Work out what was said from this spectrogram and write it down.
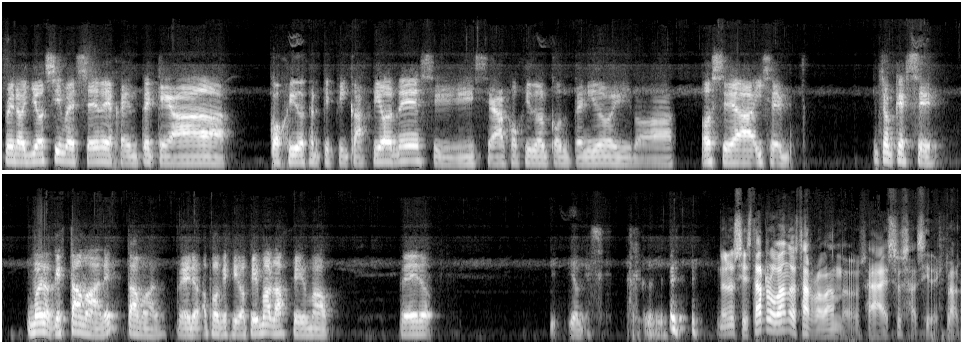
pero yo sí me sé de gente que ha cogido certificaciones y se ha cogido el contenido y lo ha, o sea, y se, yo qué sé, bueno, que está mal, ¿eh? Está mal, pero, porque si lo firmas lo has firmado, pero, yo qué sé. No, no, si estás robando, estás robando. O sea, eso es así de claro.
